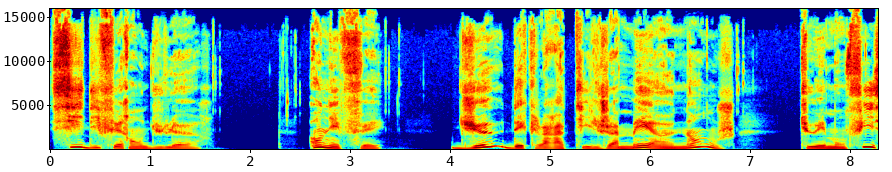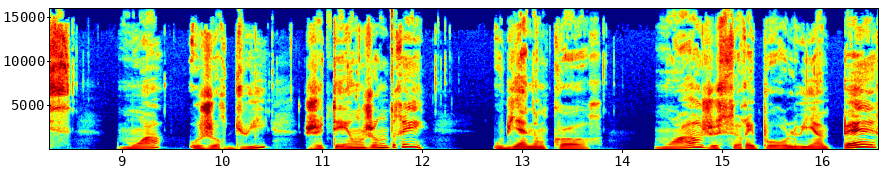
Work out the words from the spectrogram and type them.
si différent du leur. En effet, Dieu déclara-t-il jamais à un ange Tu es mon fils, moi, aujourd'hui, je t'ai engendré Ou bien encore Moi, je serai pour lui un père,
